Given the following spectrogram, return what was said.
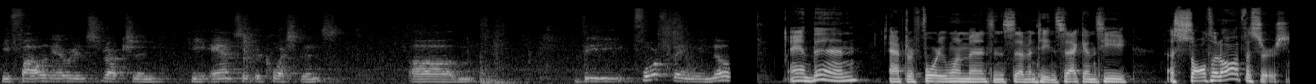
he followed every instruction. He answered the questions. Um, the fourth thing we know. And then, after 41 minutes and 17 seconds, he assaulted officers.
